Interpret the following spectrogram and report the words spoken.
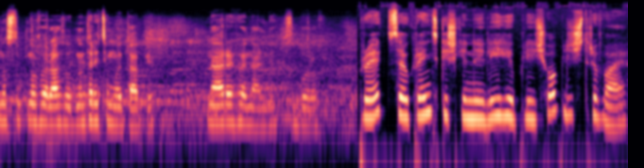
наступного разу на третьому етапі на регіональних зборах. Проєкт Всеукраїнської шкільної ліги Пліч-опліч триває.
